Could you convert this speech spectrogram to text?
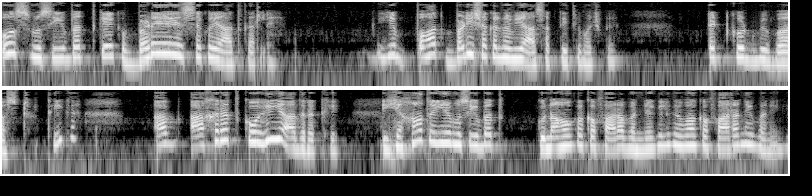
اس مصیبت کے ایک بڑے حصے کو یاد کر لے۔ یہ بہت بڑی شکل میں بھی آ سکتی تھی مجھ پہ۔ اٹ کوڈ بی ورسٹ ٹھیک ہے۔ اب آخرت کو ہی یاد رکھے۔ یہاں تو یہ مصیبت گناہوں کا کفارا بن جائے گی لیکن وہاں کفارا نہیں بنے گی،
